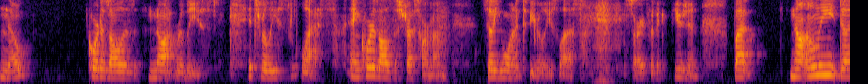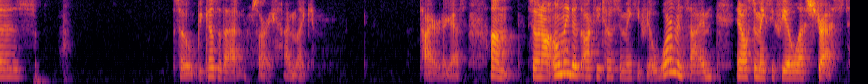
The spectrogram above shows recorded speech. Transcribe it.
No, cortisol is not released it's released less. And cortisol is the stress hormone. So you want it to be released less. Sorry for the confusion. But not only does so because of that, sorry, I'm like tired, I guess. Um, so not only does oxytocin make you feel warm inside, it also makes you feel less stressed.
